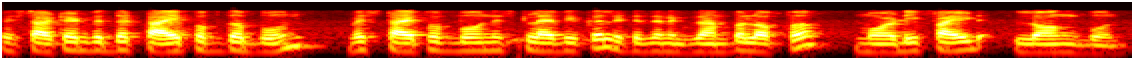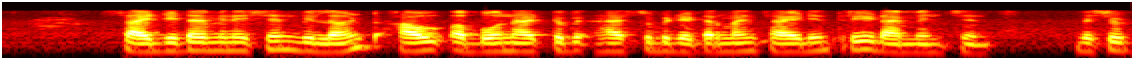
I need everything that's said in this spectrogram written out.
We started with the type of the bone. Which type of bone is clavicle? It is an example of a modified long bone. Side determination, we learned how a bone to be, has to be determined side in three dimensions. We should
